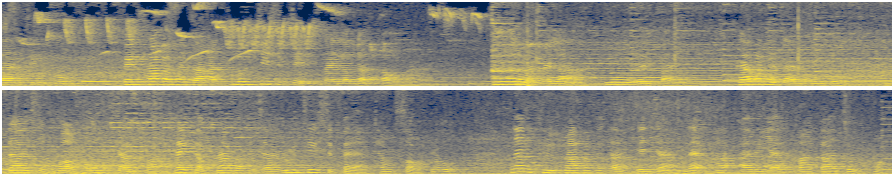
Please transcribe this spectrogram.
จารย์จิงกงเป็นพระบรรพจารย์รุ่นที่ 17 ในลำดับต่อมา เมื่อวันเวลาล่วงเลยไป พระบรมจารย์จินโตได้ส่งมอบพระองค์จารฟ้าให้กับพระบรมจารย์รุ่นที่ 18 ทั้งสองพระองค์นั่นคือพระบรมจารย์เทียนหยางและพระอริยมาตาจงหวัง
